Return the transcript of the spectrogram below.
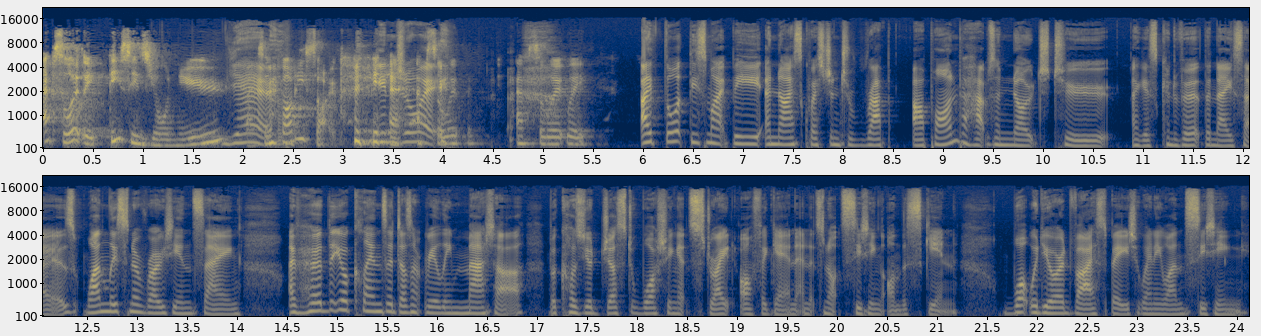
Absolutely. This is your new yeah. body soap. yeah, Enjoy. Absolutely. Absolutely. I thought this might be a nice question to wrap up on, perhaps a note to, I guess, convert the naysayers. One listener wrote in saying, I've heard that your cleanser doesn't really matter because you're just washing it straight off again and it's not sitting on the skin. What would your advice be to anyone sitting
